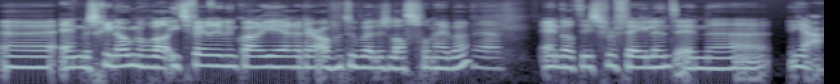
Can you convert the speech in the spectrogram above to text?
uh, en misschien ook nog wel iets verder in hun carrière daar af en toe wel eens last van hebben. Ja. En dat is vervelend. En uh, ja,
